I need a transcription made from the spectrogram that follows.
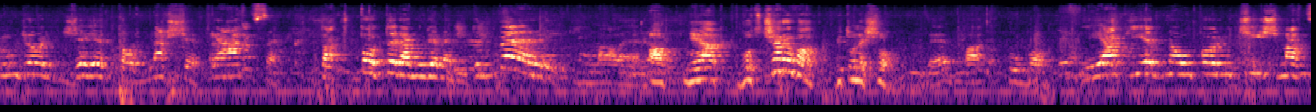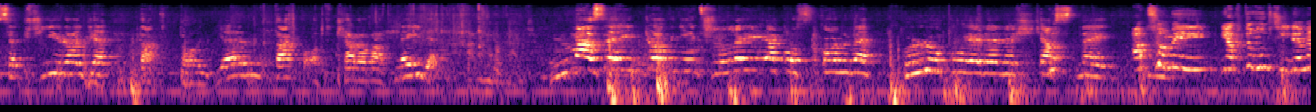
v údolí, že je to naše práce, tak to teda budeme mít veliký malér. A nějak odčarovat by to nešlo. Nepak, Kubo, jak jednou poručíš matce přírodě, tak to jen tak odčarovat nejde. Mazej dovnitř, lej jako z konve, kluku jeden nešťastnej. A co my? Jak k tomu přijdeme?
